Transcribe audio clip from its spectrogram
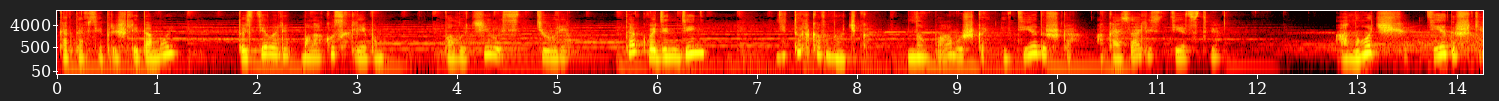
Когда все пришли домой, то сделали молоко с хлебом. Получилась тюря. Так в один день не только внучка — но бабушка и дедушка оказались в детстве. А ночью дедушке,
